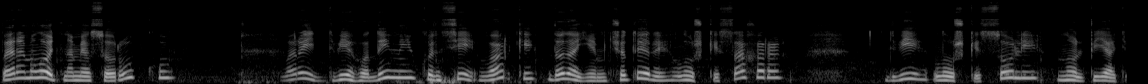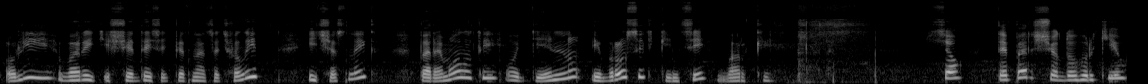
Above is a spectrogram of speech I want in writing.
Перемолоть на м'ясорубку. Варить 2 години. В кінці варки додаємо 4 ложки сахара, 2 ложки солі, 0,5 олії. Варить іще 10-15 хвилин і часник перемолотий віддільно і бросить в кінці варки. Все. Тепер щодо гурків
